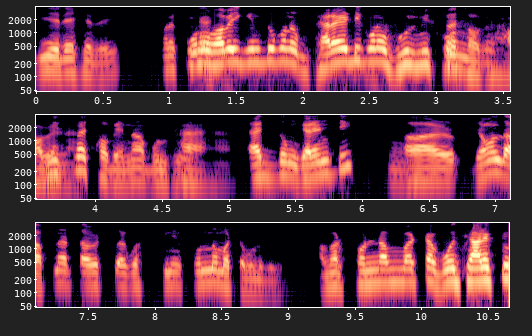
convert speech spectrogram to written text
দিয়ে রেখে দেই। মানে কোনোভাবেই কিন্তু কোনো ভ্যারাইটি কোনো ভুল মিসম্যাচ হবে মিসম্যাচ হবে না। বন্ধু। হ্যাঁ হ্যাঁ। একদম গ্যারান্টি। আর জামালদা আপনার তাও একটু একবার স্ক্রিনে ফোন নাম্বারটা বলে দিন। আমার ফোন নাম্বারটা বলছি আরেকটু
